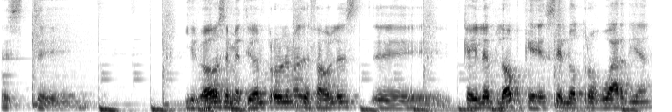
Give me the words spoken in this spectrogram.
este, y luego se metió en problemas de faules eh, Caleb Love, que es el otro guardia,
